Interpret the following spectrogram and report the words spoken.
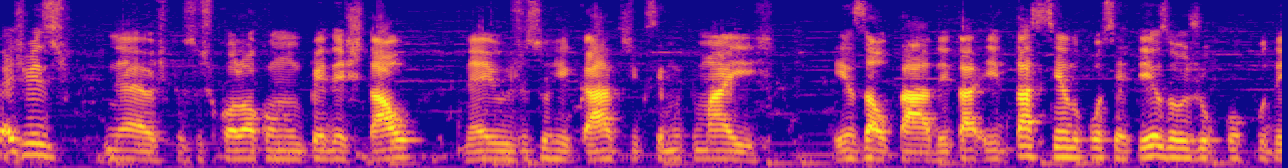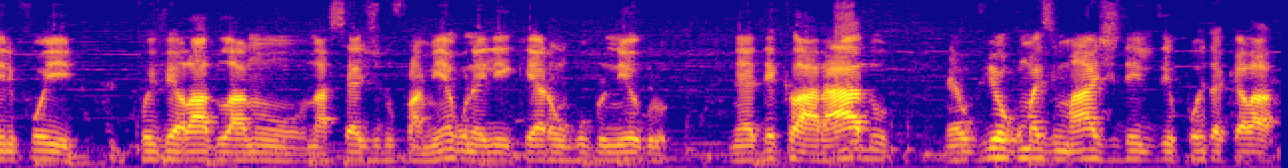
às vezes né, as pessoas colocam num pedestal, né, e o Justo Ricardo tinha que ser muito mais exaltado. E está tá sendo, com certeza. Hoje o corpo dele foi, foi velado lá no, na sede do Flamengo, né, ele que era um rubro-negro né, declarado. Né, eu vi algumas imagens dele depois daquela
